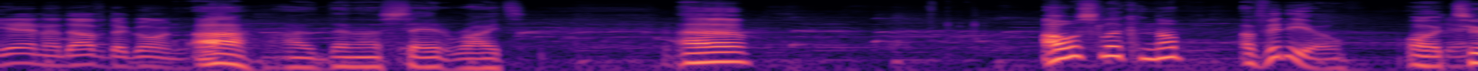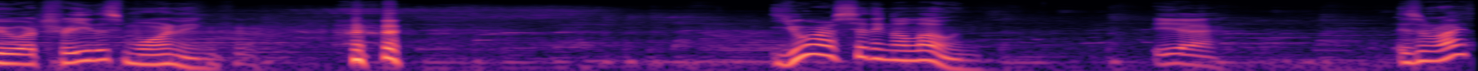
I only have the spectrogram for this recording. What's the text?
Yeah, Nadav Dagon. Ah, uh, then I say it right. Uh, I was looking up a video or Okay. two or three this morning. you are sitting alone, Yeah. isn't right?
